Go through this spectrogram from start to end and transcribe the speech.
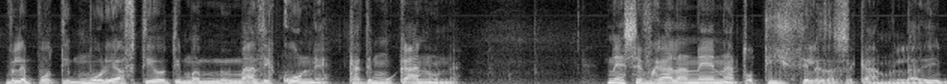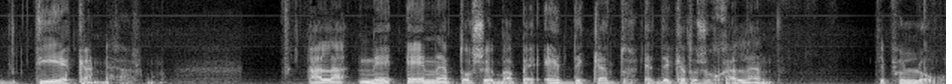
Βλέπω τη μούρη αυτή ότι με, με αδικούνε, κάτι μου κάνουν. Ναι, σε βγάλανε ένα το. Τι ήθελες να σε κάνουν, δηλαδή, τι έκανες, ας πούμε. Αλλά ναι, ένα τόσο Εμπαπέ, 11 ο Χαλάντ. Για ποιο λόγο;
